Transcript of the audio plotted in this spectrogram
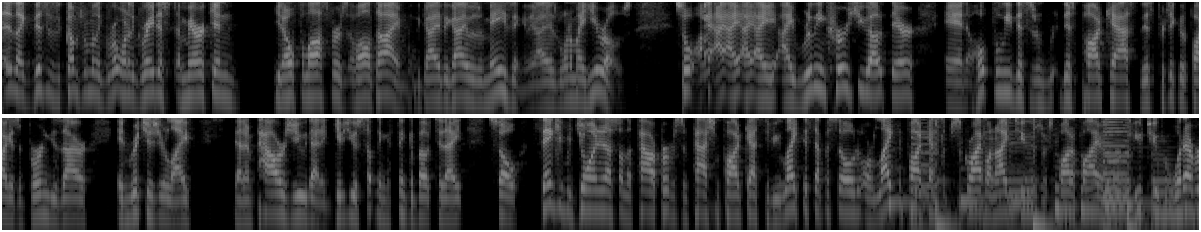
it, like this is comes from the, one of the greatest American you know philosophers of all time. The guy, the guy was amazing. The guy is one of my heroes. So I, I, I, I really encourage you out there, and hopefully this is this podcast, this particular podcast, a burning desire, enriches your life that empowers you, that it gives you something to think about tonight. So thank you for joining us on the Power, Purpose, and Passion podcast. If you like this episode or like the podcast, subscribe on iTunes or Spotify or YouTube or whatever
